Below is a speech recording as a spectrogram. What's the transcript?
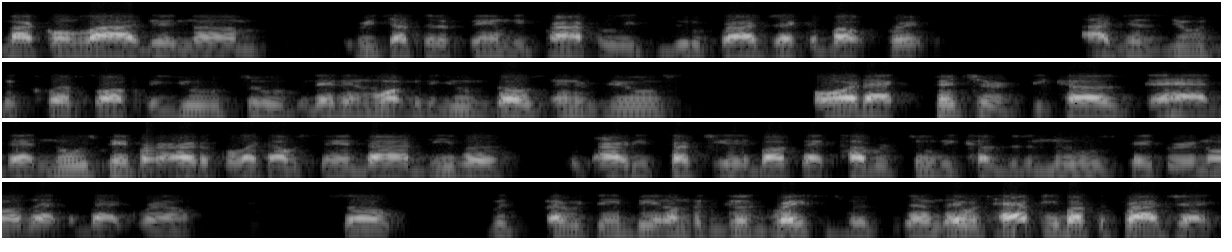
Not gonna lie, I didn't um reach out to the family properly to do the project about Fritz. I just used the clips off the YouTube. They didn't want me to use those interviews or that picture because it had that newspaper article, like I was saying, Don Diva was already touchy about that cover too because of the newspaper and all that in the background. So with everything being on the good graces with them, they was happy about the project.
